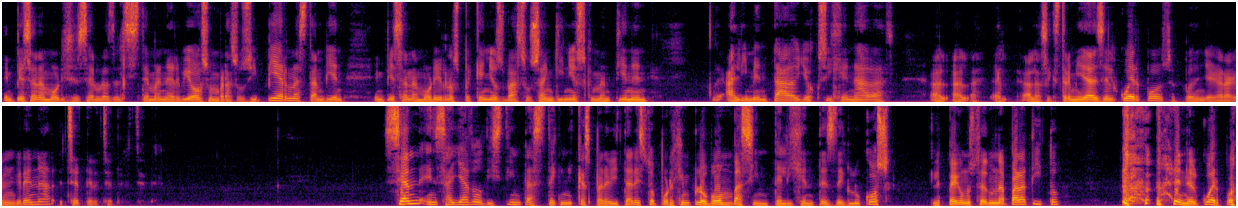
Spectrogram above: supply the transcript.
empiezan a morirse células del sistema nervioso en brazos y piernas, también empiezan a morir los pequeños vasos sanguíneos que mantienen alimentadas y oxigenadas a, las extremidades del cuerpo, se pueden llegar a gangrenar, etcétera, etcétera, etcétera. Se han ensayado distintas técnicas para evitar esto, por ejemplo, bombas inteligentes de glucosa. Le pegan usted un aparatito en el cuerpo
